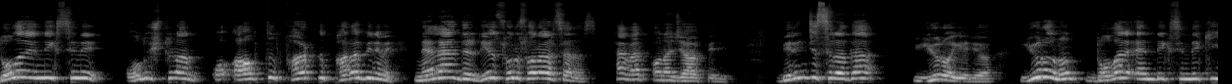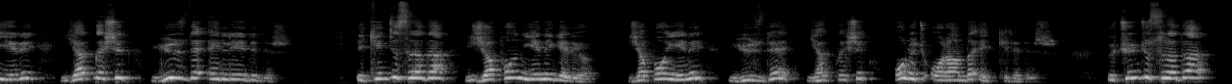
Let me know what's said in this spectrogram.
dolar endeksini oluşturan o 6 farklı para birimi nelerdir diye soru sorarsanız hemen ona cevap vereyim. Birinci sırada euro geliyor. Euro'nun dolar endeksindeki yeri yaklaşık %57'dir. İkinci sırada Japon yeni geliyor. Japon yeni yüzde yaklaşık 13 oranda etkilidir. Üçüncü sırada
